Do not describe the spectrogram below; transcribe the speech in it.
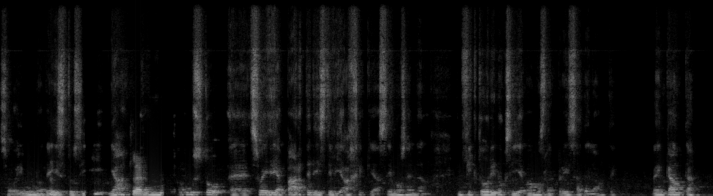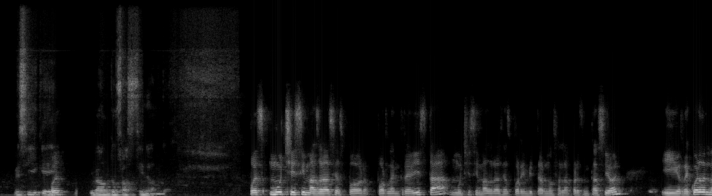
soy uno de estos y ya con mucho gusto eh, soy parte de este viaje que hacemos en, en Victorinox y llevamos la empresa adelante. Me encanta, me sigue pues, motivando, fascinando. Pues muchísimas gracias por, por la entrevista, muchísimas gracias por invitarnos a la presentación Y recuerden,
